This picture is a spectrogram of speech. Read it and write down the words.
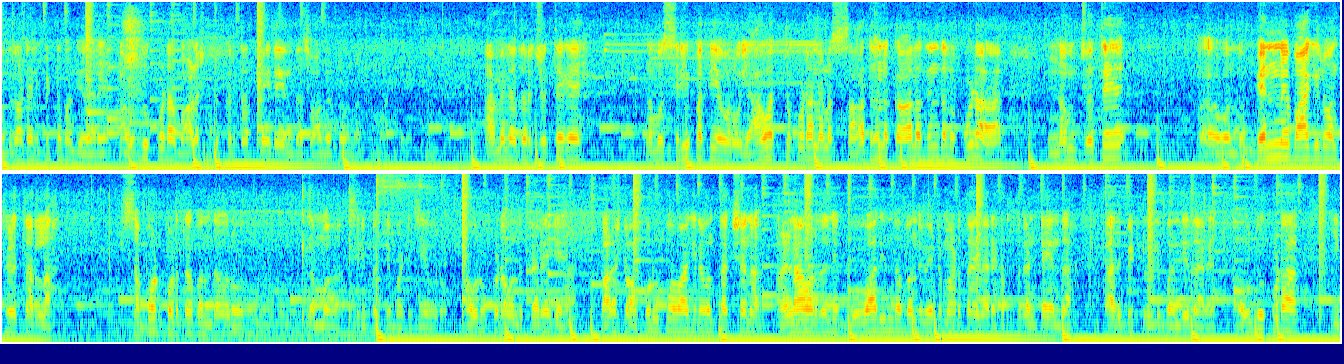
ಉದ್ಘಾಟನೆ ಬಿಟ್ಟು ಬಂದಿದ್ದಾರೆ. ಅವ್ರಿಗೂ ಕೂಡ ಭಾಳಷ್ಟು ಕೃತಜ್ಞತೆಯಿಂದ ಸ್ವಾಗತವನ್ನು ಮಾಡ್ತೀನಿ. ಆಮೇಲೆ ಅದರ ಜೊತೆಗೆ ನಮ್ಮ ಶ್ರೀಪತಿಯವರು ಯಾವತ್ತೂ ಕೂಡ ನನ್ನ ಸಾಧನ ಕಾಲದಿಂದಲೂ ಕೂಡ ನಮ್ಮ ಜೊತೆ ಒಂದು ಬೆನ್ನ ಬಾಗಿಲು ಅಂತ ಹೇಳ್ತಾರಲ್ಲ ಸಪೋರ್ಟ್ ಕೊಡ್ತಾ ಬಂದವರು. ನಮ್ಮ ಶ್ರೀಪತಿ ಭಟ್ಜಿ ಅವರು ಕೂಡ ಒಂದು ಕರೆಗೆ ಬಹಳಷ್ಟು ಅಪರೂಪವಾಗಿರುವಂಥ ಕ್ಷಣ. ಅಳ್ನಾವರದಲ್ಲಿ ಗೋವಾದಿಂದ ಬಂದು ವೇಟ್ ಮಾಡ್ತಾ ಇದ್ದಾರೆ ಹತ್ತು ಗಂಟೆಯಿಂದ. ಅದು ಬಿಟ್ಟು ಇಲ್ಲಿ ಬಂದಿದ್ದಾರೆ. ಅವರು ಕೂಡ ಈ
